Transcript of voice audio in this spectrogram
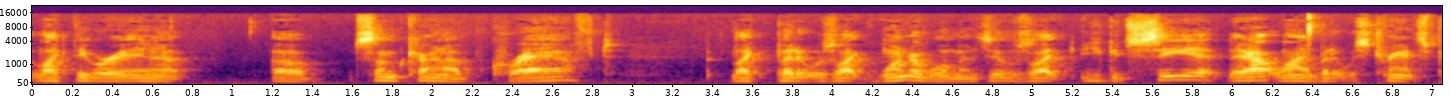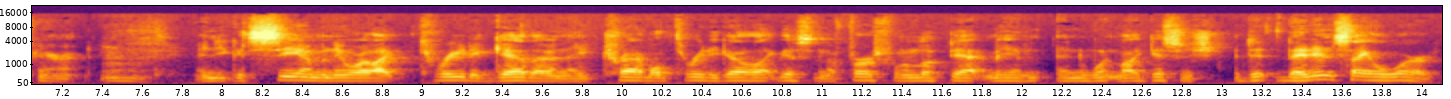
like they were in a, a some kind of craft, like, but it was like Wonder Woman's. It was like you could see it, the outline, but it was transparent, mm-hmm. and you could see them, and they were like three together, and they traveled three together like this. And the first one looked at me and, and went like this, and sh- they didn't say a word.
